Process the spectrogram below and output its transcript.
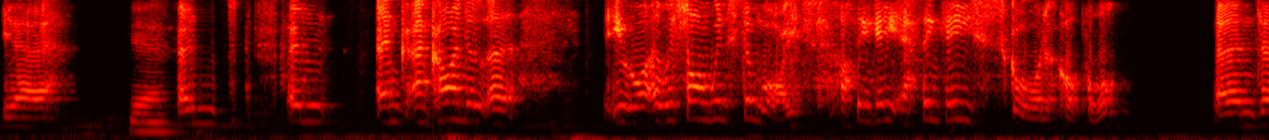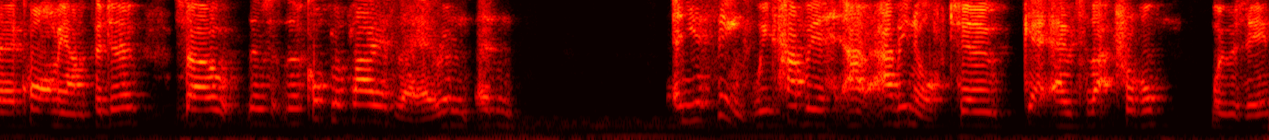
Yeah, he? Yeah. and and and, and kind of uh, he, wa- we saw Winston White. I think he I think he scored a couple, and uh, Kwame Ampadu. So there's there's a couple of players there, and and and you think we'd have have enough to get out of that trouble we was in.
